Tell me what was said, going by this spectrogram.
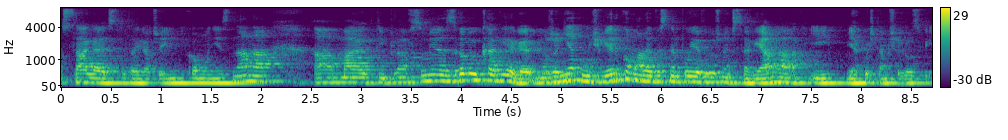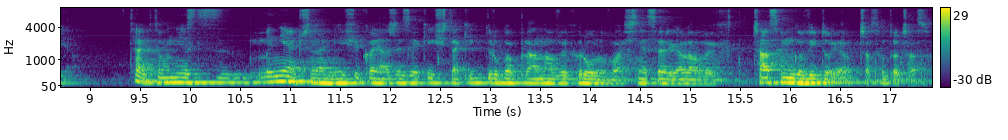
Sara jest tutaj raczej nikomu nieznana, a Mark Dipla w sumie zrobił karierę, może nie jakąś wielką, ale występuje w różnych serialach i jakoś tam się rozwija. Tak, to on jest, mnie przynajmniej się kojarzy z jakichś takich drugoplanowych ról właśnie serialowych. Czasem go widuję od czasu do czasu.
